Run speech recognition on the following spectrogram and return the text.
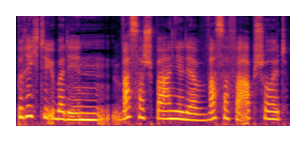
Berichte über den Wasserspaniel, der Wasser verabscheut.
